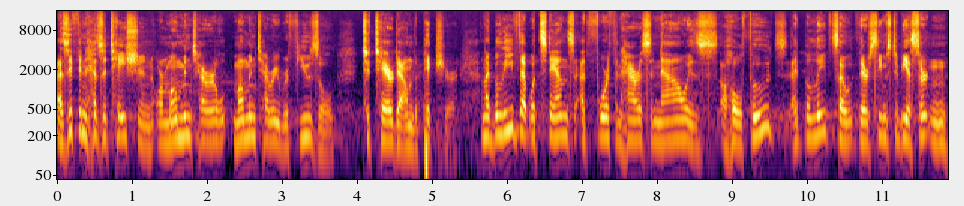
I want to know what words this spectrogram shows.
as if in hesitation or momentary, momentary refusal to tear down the picture. And I believe that what stands at 4th and Harrison now is a Whole Foods, I believe. So there seems to be a certain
